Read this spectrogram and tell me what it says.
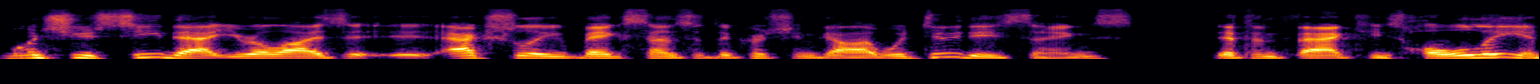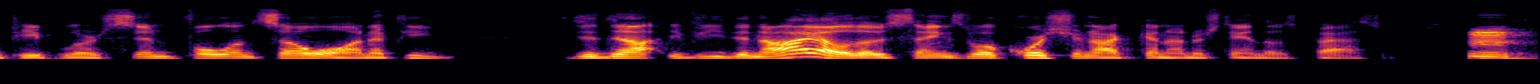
once you see that, you realize it, it actually makes sense that the Christian God would do these things if, in fact, He's holy and people are sinful and so on. If you did not, if you deny all those things, well, of course, you're not going to understand those passages. Mm.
